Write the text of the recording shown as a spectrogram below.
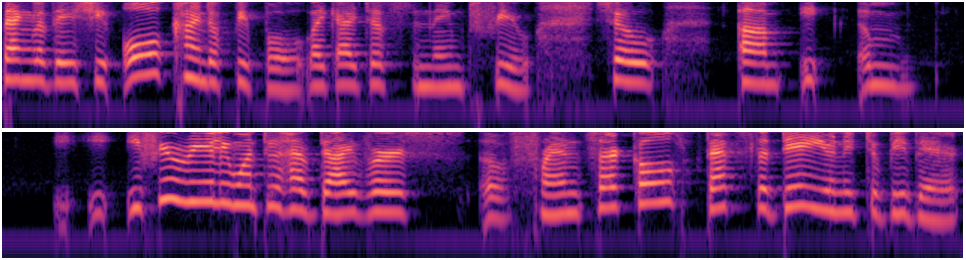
Bangladeshi, all kind of people. Like I just named few. So, um, it, um, if you really want to have diverse uh, friend circle, that's the day you need to be there.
